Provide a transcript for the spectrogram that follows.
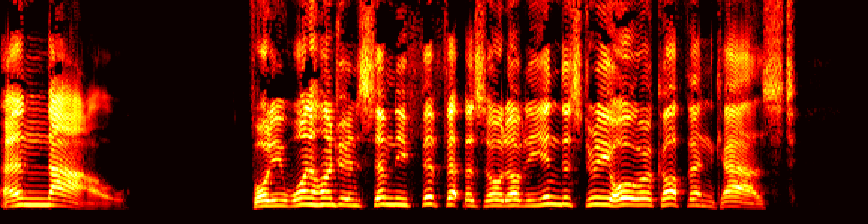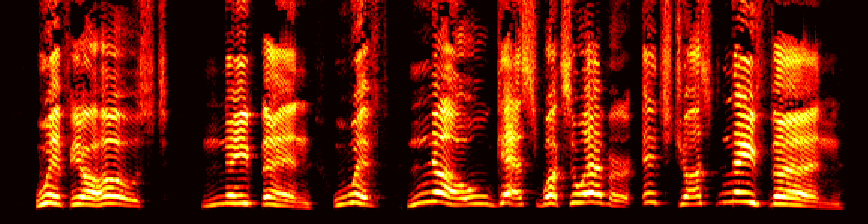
And now, for the 175th episode of the Industry Horror Coffin Cast, with your host, Nathan, with no guest whatsoever. It's just Nathan.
